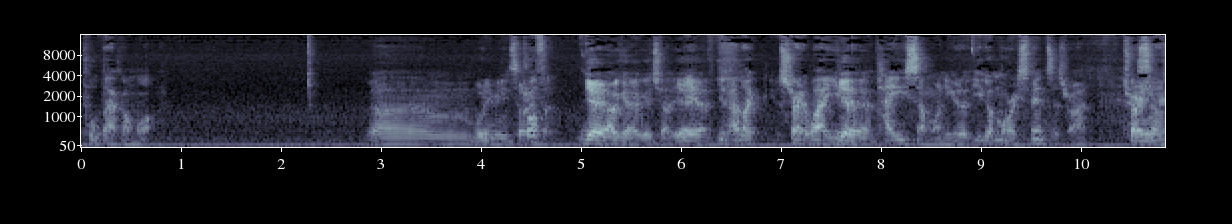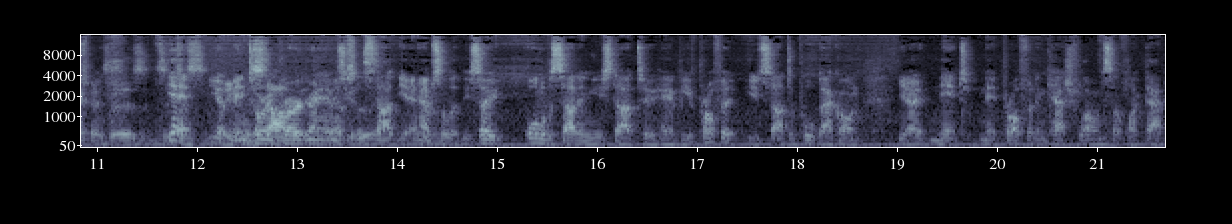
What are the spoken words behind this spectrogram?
pull back on what? Um, what do you mean? Sorry. Profit. Yeah. Okay. I get you. Yeah. Yeah. You know, like straight away, you Yeah, got to yeah. pay someone. You got you got more expenses, right? Training So- expenses. it's Yeah, you got mentoring programs. yeah, you absolutely. start, yeah, Mm. absolutely. So all of a sudden, you start to hamper your profit. You start to pull back on, you know, net net profit and cash flow and stuff like that.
